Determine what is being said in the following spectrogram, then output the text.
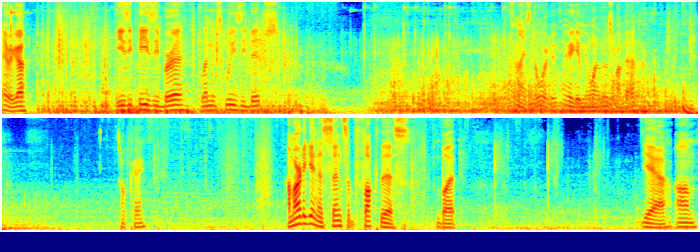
there we go. Easy peasy, bruh. Lemon squeezy, bitch. That's a nice door, dude. I gotta give me one of those for my bathroom. Okay. I'm already getting a sense of fuck this, but yeah, um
